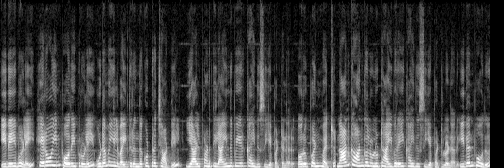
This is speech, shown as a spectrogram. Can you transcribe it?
இதேவேளை ஹெரோயின் போதைப் பொருளை உடமையில் வைத்திருந்த குற்றச்சாட்டில் யாழ்ப்பாணத்தில் ஐந்து பேர் கைது செய்யப்பட்டனர். ஒரு பெண் மற்றும் நான்கு ஆண்கள் உள்ளிட்ட ஐவரை கைது செய்யப்பட்டுள்ளனர். இதன்போது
